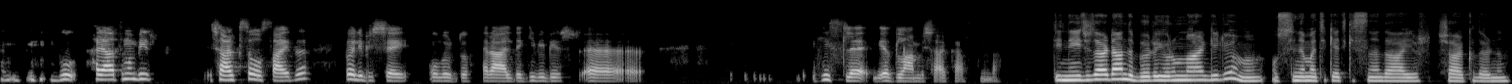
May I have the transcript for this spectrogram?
bu hayatımın bir şarkısı olsaydı böyle bir şey olurdu herhalde gibi bir e, hisle yazılan bir şarkı aslında. Dinleyicilerden de böyle yorumlar geliyor mu o sinematik etkisine dair şarkılarının?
